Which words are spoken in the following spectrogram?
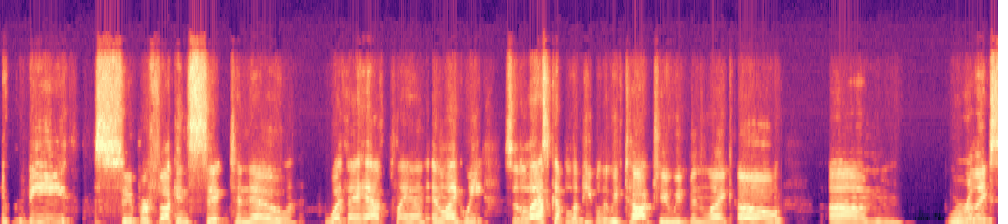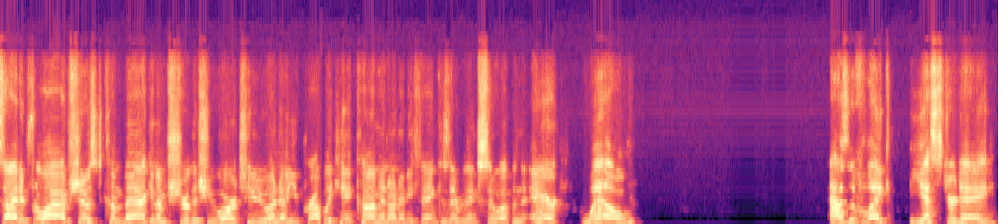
It would be super fucking sick to know what they have planned. And like we so the last couple of people that we've talked to, we've been like, oh, um, we're really excited for live shows to come back, and I'm sure that you are too. I know you probably can't comment on anything because everything's so up in the air. Well, as of like yesterday,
